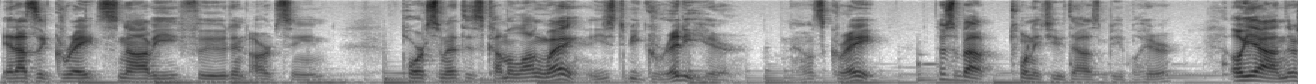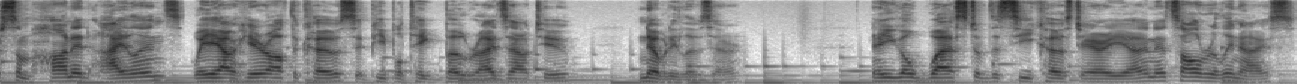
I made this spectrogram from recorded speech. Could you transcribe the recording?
It has a great snobby food and art scene. Portsmouth has come a long way. It used to be gritty here. Now it's great. There's about 22,000 people here. Oh yeah, and there's some haunted islands way out here off the coast that people take boat rides out to. Nobody lives there. Now you go west of the seacoast area and it's all really nice.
